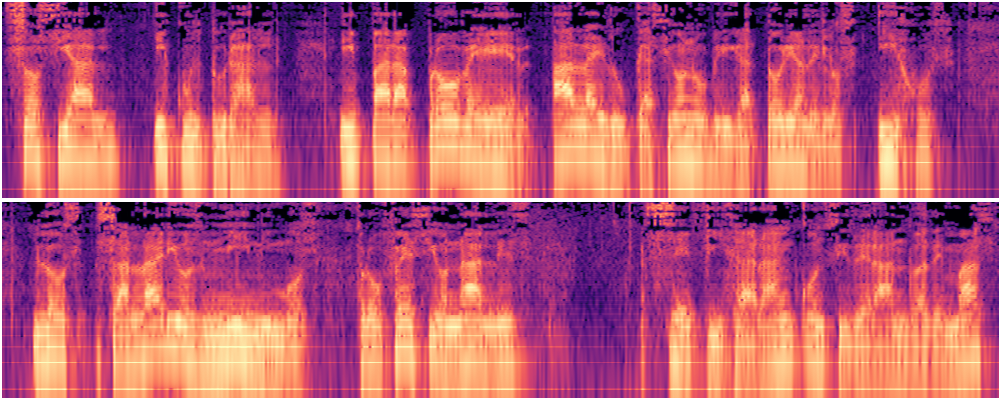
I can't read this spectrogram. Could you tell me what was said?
social y cultural, y para proveer a la educación obligatoria de los hijos. Los salarios mínimos profesionales se fijarán considerando además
